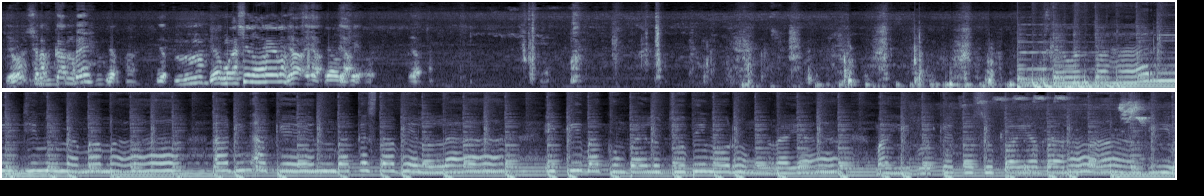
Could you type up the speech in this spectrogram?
Yo, silahkan be. yo Yo, yo makasih Lore lah Ya, ya, ya. makasih. Ya. Kawan pahari jimina mama Ading agen bakas tabela Iki bakumpai lucu bimurung raya Mahibur ketu supaya bahagia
